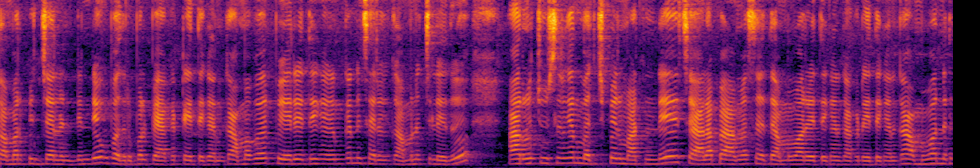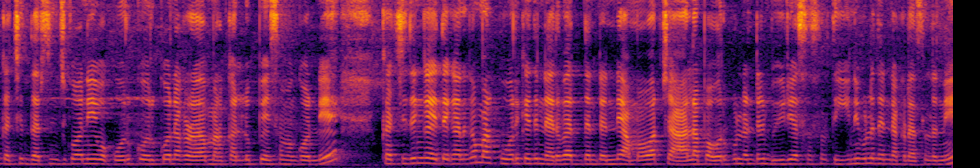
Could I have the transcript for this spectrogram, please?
సమర్పించాలంటే ఒక పది రూపాయల ప్యాకెట్ అయితే కనుక. అమ్మవారి పేరు అయితే కనుక నేను సరిగ్గా గమనించలేదు. ఆ రోజు చూసిన కానీ మర్చిపోయిన మాట అండి. చాలా ఫేమస్ అయితే అమ్మవారు అయితే కనుక అక్కడైతే కనుక. అమ్మవారిని అయితే ఖచ్చితంగా దర్శించుకొని ఒక కోరిక కోరుకొని అక్కడ మన కల్లుప్పు వేసామనుకోండి ఖచ్చితంగా అయితే కనుక మన కోరిక అయితే నెరవేరుద్దంటండి అమ్మవారు చాలా పవర్ఫుల్ అంటే వీడియోస్ అసలు తీయనివ్వలేదండి అక్కడ అసలుని.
